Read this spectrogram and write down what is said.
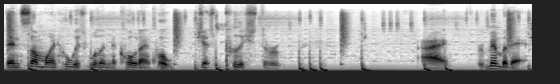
than someone who is willing to quote unquote just push through. All right, remember that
